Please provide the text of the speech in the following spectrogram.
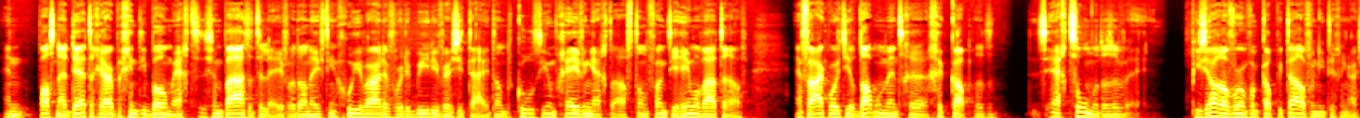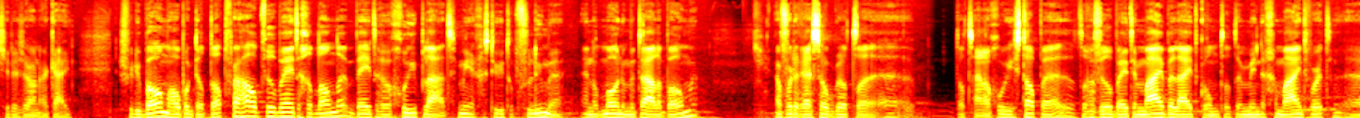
En pas na 30 jaar begint die boom echt zijn baten te leveren. Dan heeft hij een goede waarde voor de biodiversiteit. Dan koelt die omgeving echt af. Dan vangt hij hemelwater af. En vaak wordt hij op dat moment ge gekapt. Dat is echt zonde. Dat is een bizarre vorm van kapitaalvernietiging als je er zo naar kijkt. Dus voor die bomen hoop ik dat dat verhaal veel beter gaat landen. Betere groeiplaats, meer gestuurd op volume en op monumentale bomen. En voor de rest hoop ik dat... Uh, dat zijn al goede stappen. Hè? Dat er een veel beter maaibeleid komt, dat er minder gemaaid wordt, uh,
